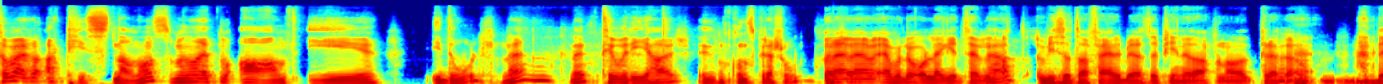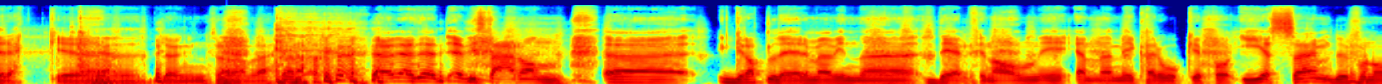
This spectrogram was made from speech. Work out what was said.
kan være artistnavnet hans, men han heter noe annet i Idol. Nei, det er en teori jeg har, en konspirasjon. Men jeg, jeg, jeg vil også legge til Ja. at hvis jeg tar feil, blir dette pinlig, da, for nå prøver jeg å brekke løgnen fra hverandre. Hvis det er sånn uh, Gratulerer med å vinne delfinalen i NM i karaoke på Jessheim. Du får nå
